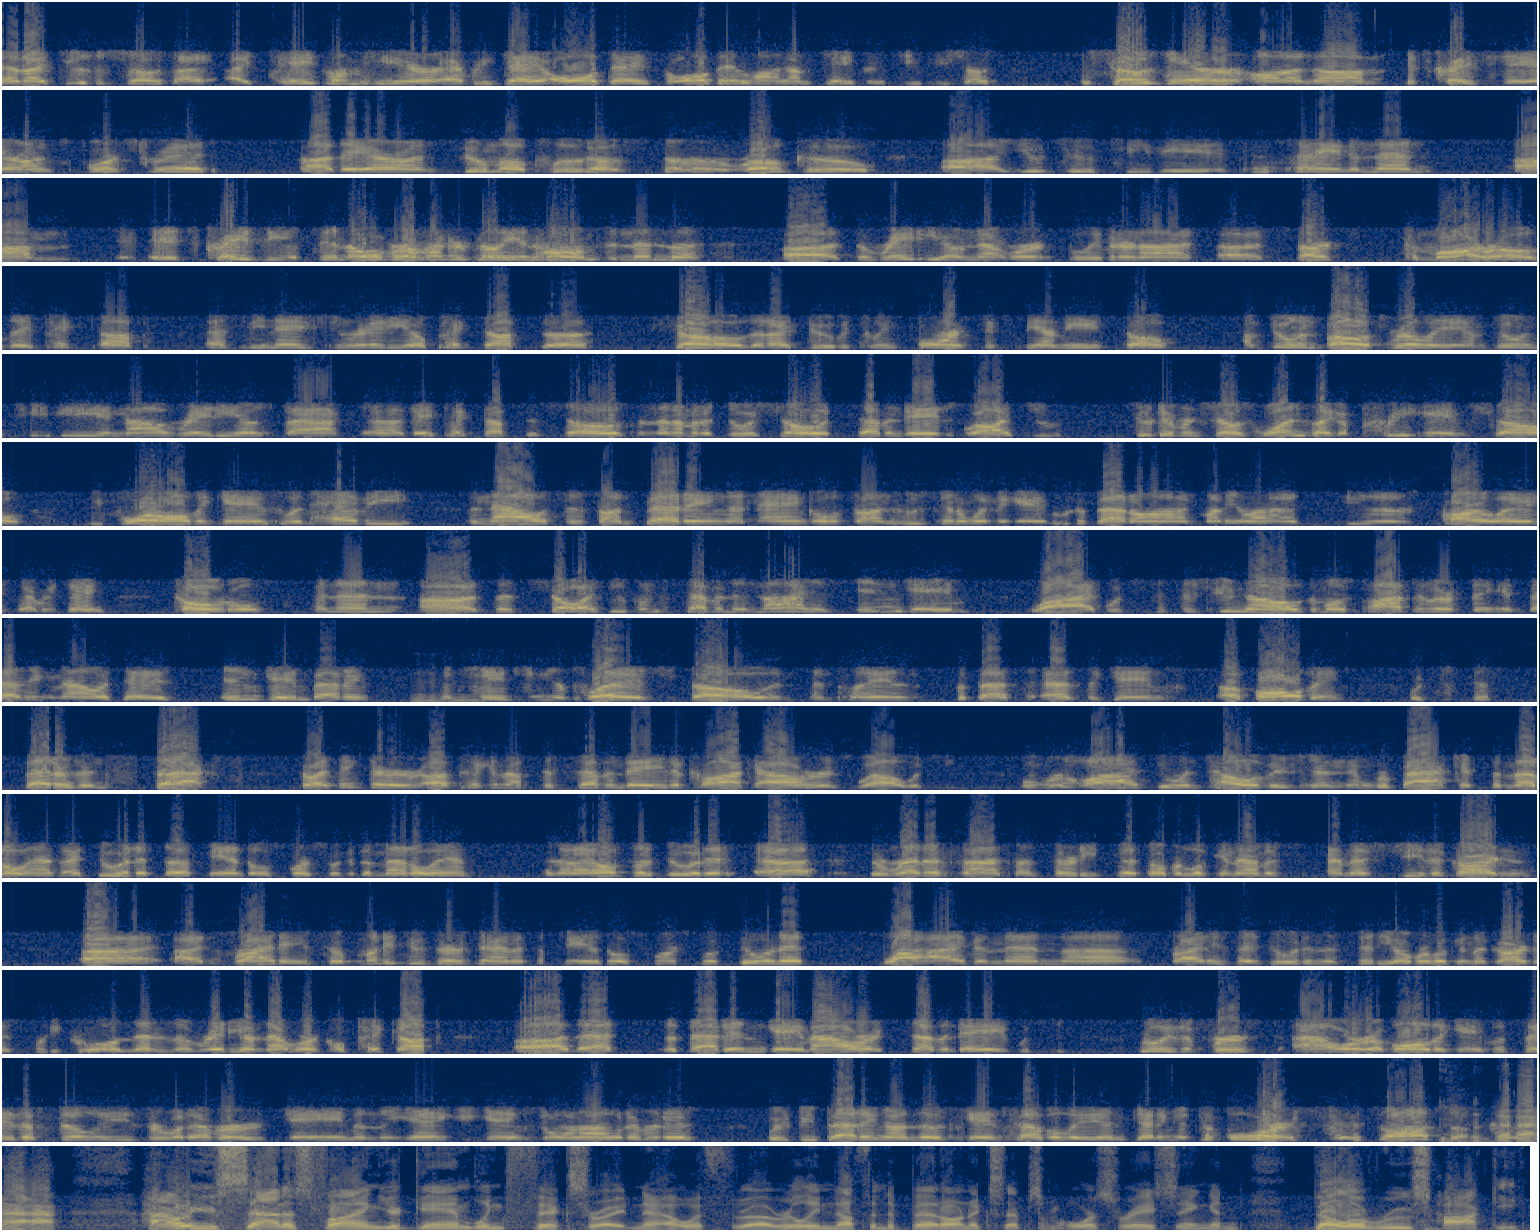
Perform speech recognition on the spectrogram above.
and I do the shows. I, I tape them here every day, all day. So all day long, I'm taping TV shows. The shows air on. Um, it's crazy. They air on Sports Grid. Uh, they air on Xumo, Pluto, Sir, Roku, uh, YouTube TV. It's insane. And then um, it's crazy. It's in over 100 million homes. And then the uh, the radio network, believe it or not, uh, starts tomorrow. They picked up SB Nation Radio picked up the show that I do between 4 and 6 p.m. East. So I'm doing both, really. I'm doing TV, and now radio's back. Uh, they picked up the shows, and then I'm going to do a show at 7 to 8 as well. I do two different shows. One's like a pregame show before all the games with heavy analysis on betting and angles on who's going to win the game, who to bet on, money lines, teasers, parlays, everything, totals. And then uh, the show I do from 7 to 9 is in-game live, which is, as you know, the most popular thing in betting nowadays, in-game betting, and changing your play as you go and, and playing the bets as the game's evolving, which is just better than sex. So I think they're uh, picking up the 7 to 8 o'clock hour as well, which is when we're live doing television and we're back at the Meadowlands. I do it at the FanDuel Sportsbook at the Meadowlands. And then I also do it at uh, the Renaissance on 35th overlooking MS- MSG, the Garden, uh, on Friday. So Monday through Thursday, I'm at the FanDuel Sportsbook doing it live, and then uh, Fridays I do it in the city overlooking the Garden. It's pretty cool. And then the radio network will pick up uh, that that in-game hour at seven to eight, which is really the first hour of all the games. Let's say the Phillies or whatever game, and the Yankee games going on, whatever it is. We'd be betting on those games heavily and getting a divorce. It's awesome. How are you satisfying your gambling fix right now with uh, really nothing to bet on except some horse racing and Belarus hockey?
